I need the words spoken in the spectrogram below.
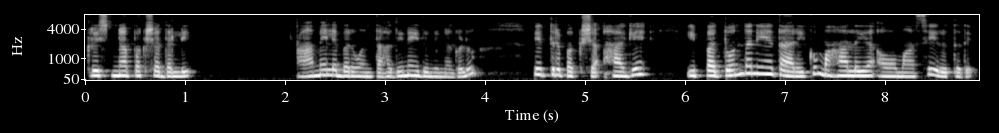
ಕೃಷ್ಣ ಪಕ್ಷದಲ್ಲಿ, ಆಮೇಲೆ ಬರುವಂಥ ಹದಿನೈದು ದಿನಗಳು ಪಿತೃಪಕ್ಷ. ಹಾಗೆ ಇಪ್ಪತ್ತೊಂದನೆಯ ತಾರೀಕು ಮಹಾಲಯ ಅಮಾವಾಸ್ಯೆ ಇರುತ್ತದೆ.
